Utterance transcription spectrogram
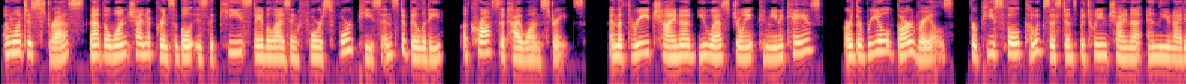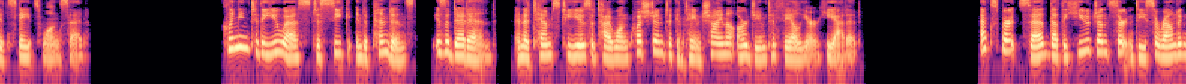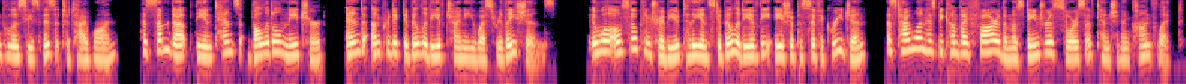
I want to stress that the One China principle is the key stabilizing force for peace and stability across the Taiwan Straits, and the three China US joint communiques are the real guardrails for peaceful coexistence between China and the United States, Wang said. Clinging to the US to seek independence is a dead end, and attempts to use the Taiwan question to contain China are doomed to failure, he added. Experts said that the huge uncertainty surrounding Pelosi's visit to Taiwan has summed up the intense volatile nature and unpredictability of China US relations. It will also contribute to the instability of the Asia Pacific region, as Taiwan has become by far the most dangerous source of tension and conflict.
